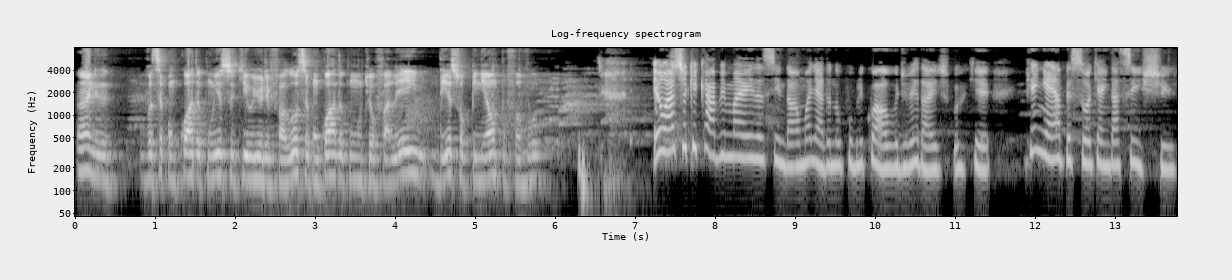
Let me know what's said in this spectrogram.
Anne, você concorda com isso que o Yuri falou? Você concorda com o que eu falei? Dê sua opinião, por favor. Eu acho que cabe mais, assim, dar uma olhada no público-alvo de verdade, porque quem é a pessoa que ainda assiste?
